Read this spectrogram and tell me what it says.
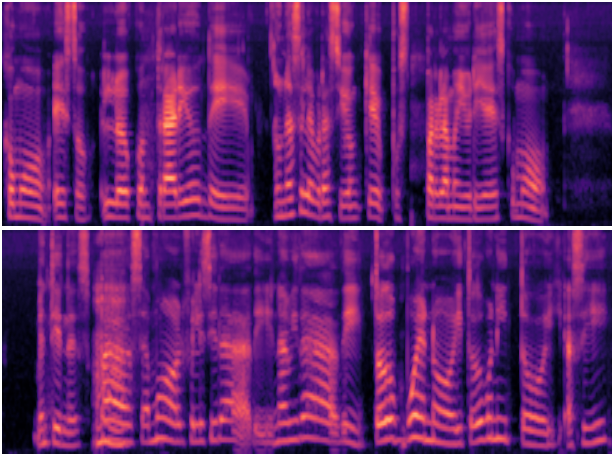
como eso, lo contrario de una celebración que pues para la mayoría es como, ¿me entiendes? Paz, amor, felicidad y Navidad y todo bueno y todo bonito y así.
